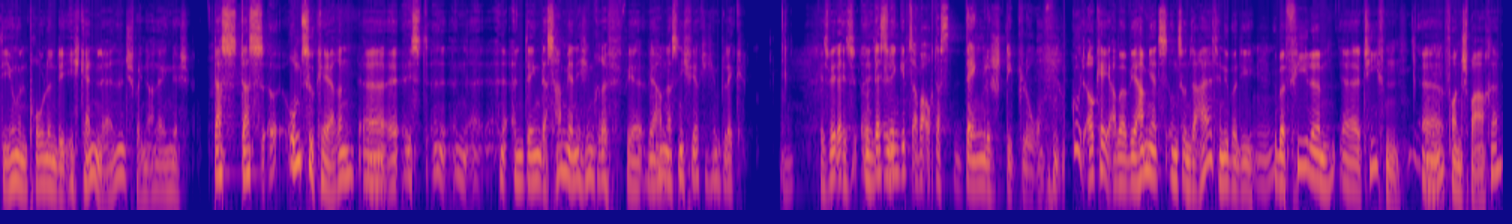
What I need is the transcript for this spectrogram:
die jungen Polen, die ich kennenlerne, sprechen alle Englisch. Das, das äh, umzukehren äh, ist ein, ein Ding, das haben wir nicht im Griff. Wir, wir haben das nicht wirklich im Blick. Es wird, es, und deswegen gibt's aber auch das Denglisch-Diplom. Gut, okay, aber wir haben jetzt uns unterhalten über die mhm. über viele äh, Tiefen äh, mhm. von Sprache,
